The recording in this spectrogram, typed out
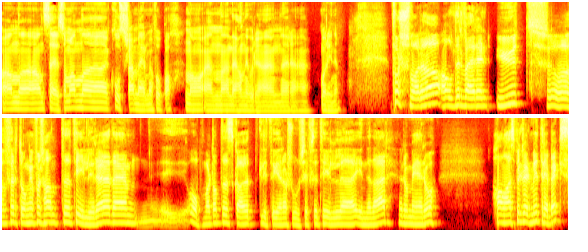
han, han, ser ut som han koser seg mer med fotball nå enn det han gjorde under Mourinho. Forsvaret, da. Alder Weireld ut, og Fertongen forsvant tidligere. Det er åpenbart at det skal et lite generasjonsskifte til inni der. Romero han har spilt veldig mye trebecks.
